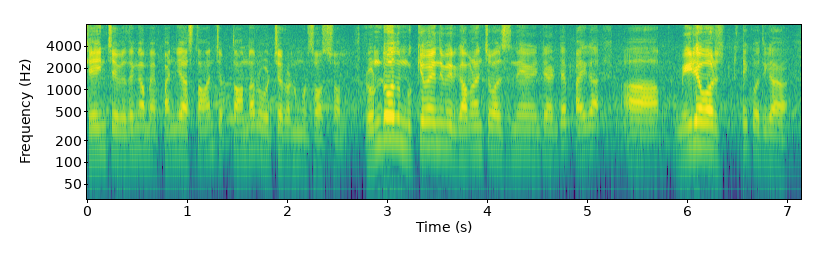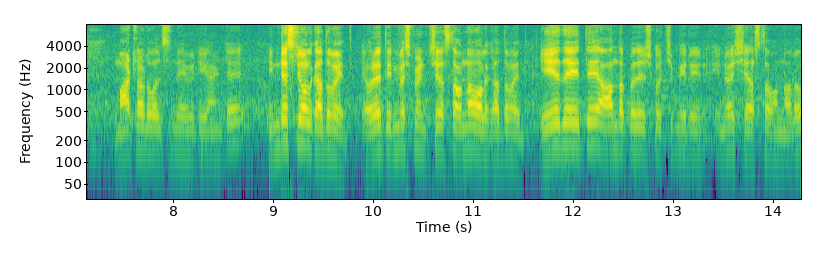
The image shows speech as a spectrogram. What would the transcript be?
చేయించే విధంగా మేము పనిచేస్తామని చెప్తా ఉన్నారు వచ్చే రెండు మూడు సంవత్సరాలు. రెండోది ముఖ్యమైనది మీరు గమనించవలసింది ఏంటంటే పైగా మీడియా వారు కొద్దిగా మాట్లాడవలసింది ఏమిటి అంటే ఇండస్ట్రీ వాళ్ళకి అర్థమైంది. ఎవరైతే ఇన్వెస్ట్మెంట్ చేస్తా ఉన్నారో వాళ్ళకి అర్థమైంది. ఏదైతే ఆంధ్రప్రదేశ్కి వచ్చి మీరు ఇన్వెస్ట్ చేస్తా ఉన్నారో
